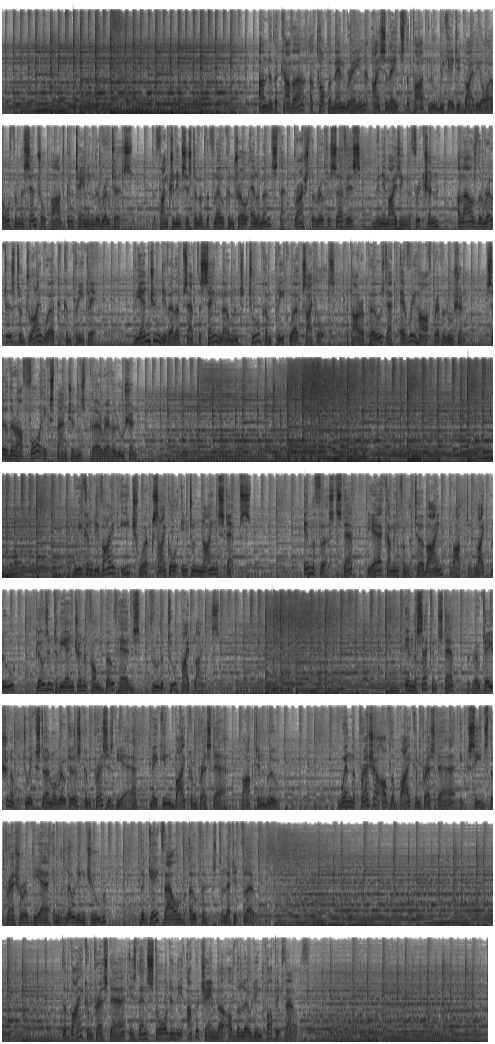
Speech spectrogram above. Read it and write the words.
Under the cover, a copper membrane isolates the part lubricated by the oil from the central part containing the rotors. The functioning system of the flow control elements that brush the rotor surface, minimizing the friction, allows the rotors to dry work completely. The engine develops at the same moment two complete work cycles that are opposed at every half revolution, so there are four expansions per revolution. Can divide each work cycle into nine steps. In the first step, the air coming from the turbine, marked in light blue, goes into the engine from both heads through the two pipelines. In the second step, the rotation of the two external rotors compresses the air, making bicompressed air, marked in blue. When the pressure of the bicompressed air exceeds the pressure of the air in the loading tube, the gate valve opens to let it flow. The bicompressed air is then stored in the upper chamber of the loading poppet valve.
